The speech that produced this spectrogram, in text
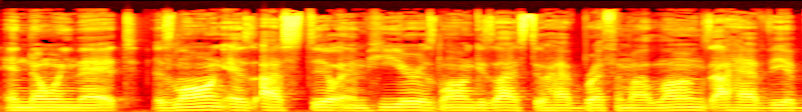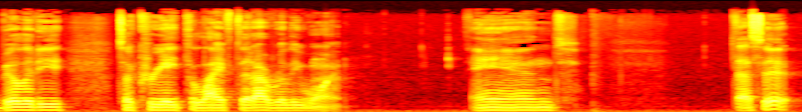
and knowing that as long as I still am here, as long as I still have breath in my lungs, I have the ability to create the life that I really want. And that's it.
